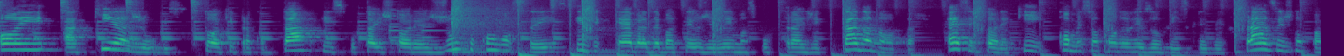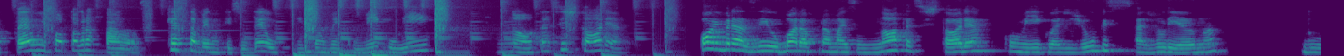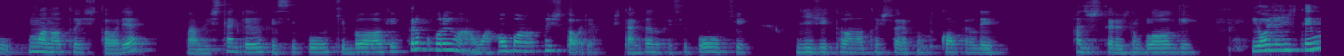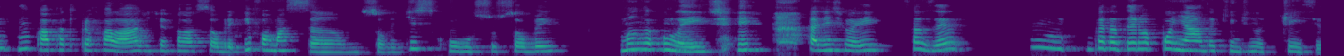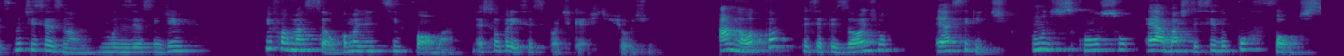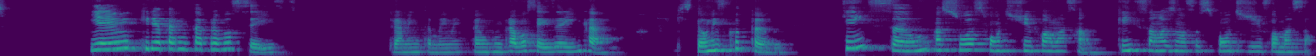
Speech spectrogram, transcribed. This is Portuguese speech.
Oi, aqui é a Jubes. Estou aqui para contar e escutar histórias junto com vocês e de quebra debater os dilemas por trás de cada nota. Essa história aqui começou quando eu resolvi escrever frases no papel e fotografá-las. Quer saber no que isso deu? Então vem comigo e nota essa história. Oi Brasil, bora para mais um Nota essa história comigo, a Jubes, a Juliana do Uma Nota História lá no Instagram, Facebook, blog, procurem lá, um arroba Anota História. Instagram, Facebook, digitam para ler as histórias no blog. E hoje a gente tem um, um papo aqui para falar, a gente vai falar sobre informação, sobre discurso, sobre manga com leite. a gente vai fazer um verdadeiro apanhado aqui de notícias. Notícias não, vamos dizer assim, de Informação, como a gente se informa? É sobre isso esse podcast de hoje. A nota desse episódio é a seguinte: um discurso é abastecido por fontes. E aí eu queria perguntar para vocês, para mim também, mas perguntando para vocês aí em casa, que estão me escutando. Quem são as suas fontes de informação? Quem são as nossas fontes de informação?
